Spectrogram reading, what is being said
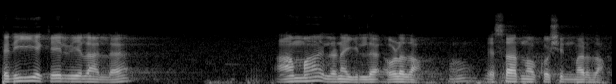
பெரிய கேள்வியெல்லாம் இல்லை. ஆமாம் இல்லைன்னா இல்லை அவ்வளோதான் எஸ்ஆர்னோ கொஷின் மாதிரி தான்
